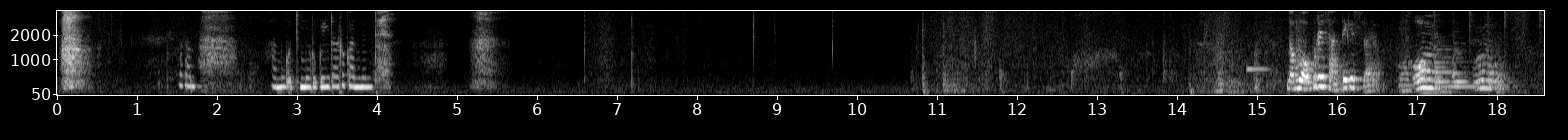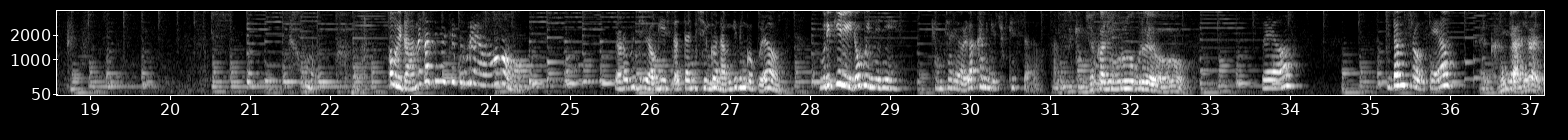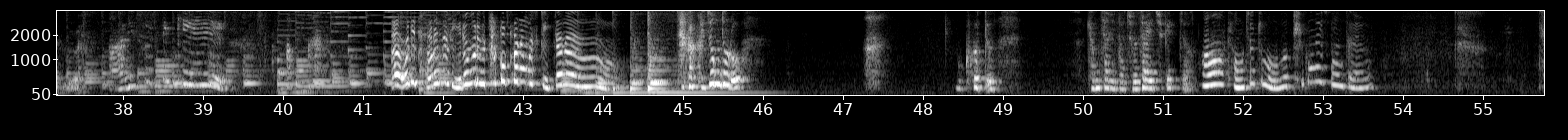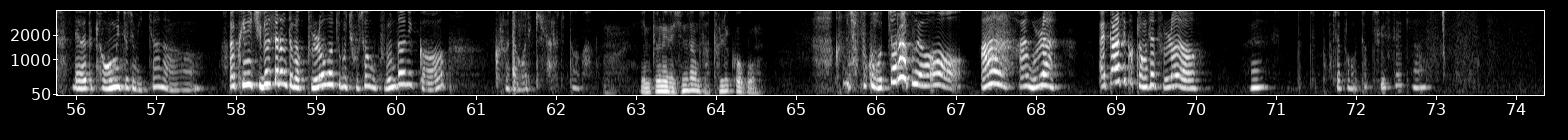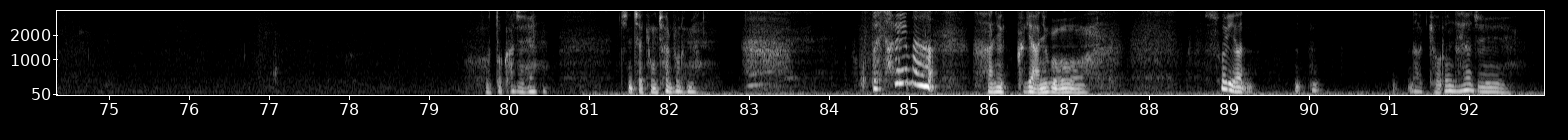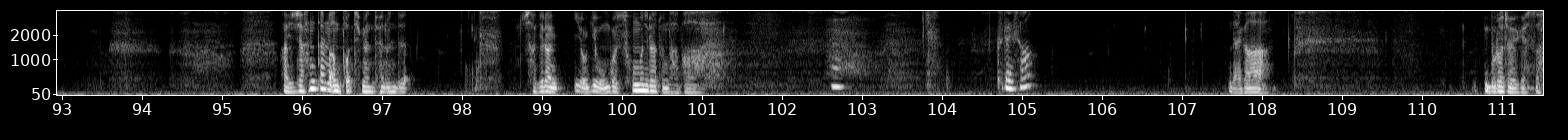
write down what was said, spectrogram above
하, 그 사람 아무것도 모르고 일하러 갔는데. 너무 억울해서 안 되겠어요. 아왜 남의 사진을 찍고 그래요? 여러분들이 여기 있었다는 증거 남기는 거고요. 우리끼리 이러고 있느니 경찰에 연락하는 게 좋겠어요. 아, 무슨 경찰까지 부르고 그래요? 왜요? 부담스러우세요? 아니, 그런 게 아니라 아니 솔직히 아, 아, 어디 다른 데서 잃어버리고 착각하는 걸 수도 있잖아요. 제가 그 정도로 뭐 그것도 경찰이 더 조사해 주겠죠. 아 경찰 끼면 얼마나 피곤해지는데. 내가 또 경험이 또 좀 있잖아. 아 괜히 주변 사람들 막 불러가지고 조사하고 그런다니까. 그러다가 어디 기사라도 떠봐. 인터넷에 신상도 다 털릴 거고. 그럼 저보고 어쩌라고요? 아, 아 몰라. 아 까짓 거 경찰 불러요. 에, 진짜 복잡한 거 딱 질색이야. 어떡하지? 진짜 경찰 부르면 오빠 설마 아니 그게 아니고. 소희야 나 결혼해야지. 아 이제 한 달만 버티면 되는데 자기랑 여기 온거 소문이라도 나봐. 그래서? 내가 물어줘야겠어.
